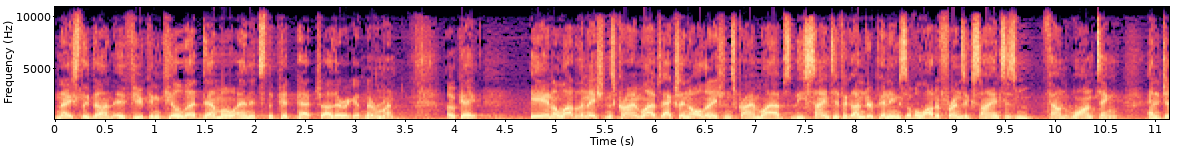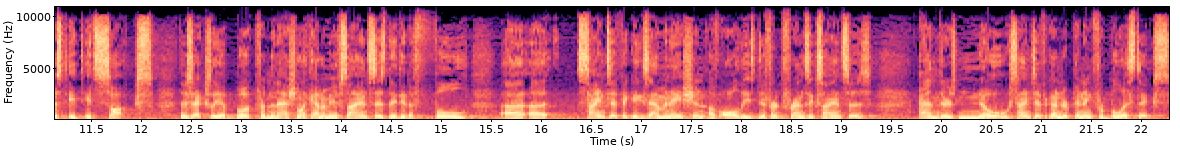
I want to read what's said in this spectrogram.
Nicely done. If you can kill that demo and it's the PittPatt. Oh, there we go. Never mind. Okay. In a lot of the nation's crime labs, actually in all the nation's crime labs, the scientific underpinnings of a lot of forensic science is found wanting, and it just it, it sucks. There's actually a book from the National Academy of Sciences. They did a full uh, uh, scientific examination of all these different forensic sciences, and there's no scientific underpinning for ballistics,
